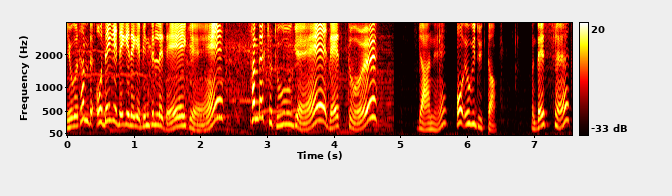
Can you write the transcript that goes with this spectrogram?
이거 300. 어, 네 개, 네 개, 네 개. 민들레 네 개. 300초 두 개. 넷둘. 여기 안에. 어, 여기도 있다. 넷셋.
